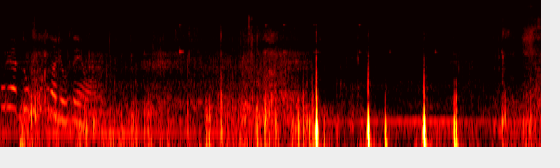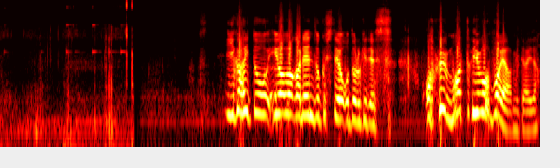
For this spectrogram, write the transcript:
これは独特な稜線よ。意外と岩場が連続して驚きです。あれ、また岩場やみたいな。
